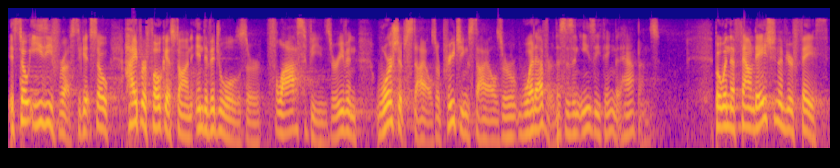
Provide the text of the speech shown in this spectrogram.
It's so easy for us to get so hyper focused on individuals or philosophies or even worship styles or preaching styles or whatever. This is an easy thing that happens. But when the foundation of your faith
